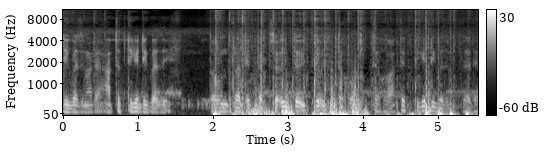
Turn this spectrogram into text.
ডিগবাজি মারে হাতের থেকে ডিগবাজি তো বন্ধুরা, দেখতে পাচ্ছ ওই তো ওই তো দেখো হাতের থেকে ডিগবাজি মারতে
